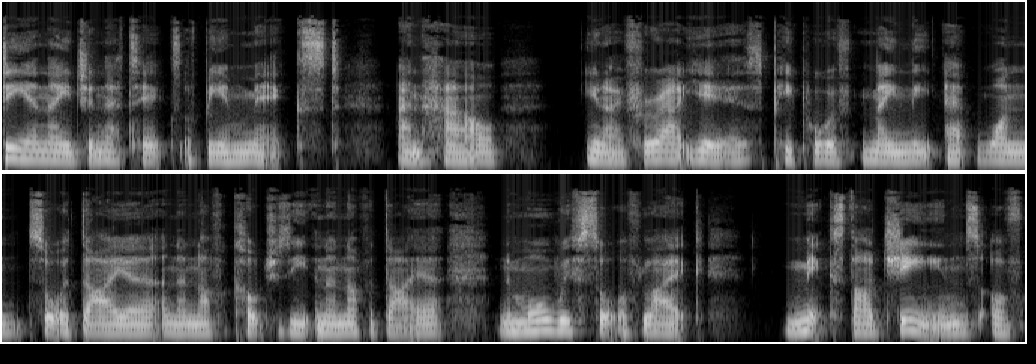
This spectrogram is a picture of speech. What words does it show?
DNA genetics of being mixed and how you know throughout years people have mainly ate one sort of diet and another culture's eaten another diet. And the more we've sort of like mixed our genes of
